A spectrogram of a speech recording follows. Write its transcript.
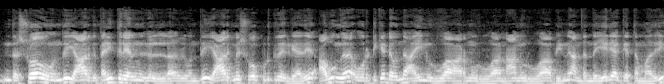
இந்த ஷோவை வந்து யாருக்கு தனித்திரையரங்குகள் வந்து யாருக்குமே ஷோ கொடுக்குறது கிடையாது. அவங்க ஒரு டிக்கெட்டை வந்து ஐநூறுரூவா அறநூறுவா நானூறுரூவா அப்படின்னு அந்தந்த ஏரியாவுக்கு ஏற்ற மாதிரி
